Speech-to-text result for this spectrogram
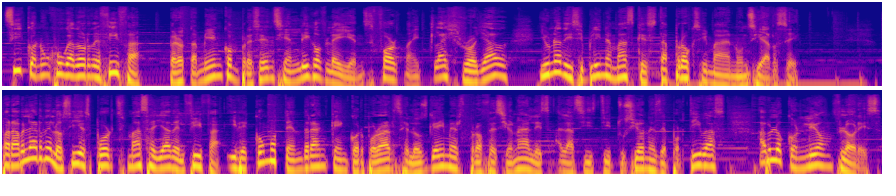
Sí, con un jugador de FIFA, pero también con presencia en League of Legends, Fortnite, Clash Royale y una disciplina más que está próxima a anunciarse. Para hablar de los eSports más allá del FIFA y de cómo tendrán que incorporarse los gamers profesionales a las instituciones deportivas, hablo con León Flores,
